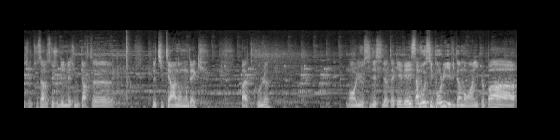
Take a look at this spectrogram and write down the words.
Je tout ça parce que j'ai oublié de mettre une carte euh, de type terrain dans mon deck. Pas de cool. Bon, lui aussi décide d'attaquer. Mais ça vaut aussi pour lui, évidemment. Hein. Il peut pas...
